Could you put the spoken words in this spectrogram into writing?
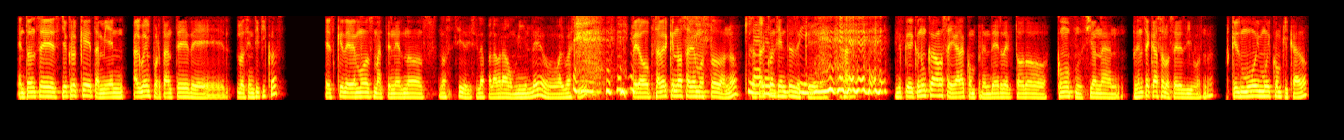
Entonces, yo creo que también algo importante de los científicos es que debemos mantenernos, no sé si decir la palabra humilde o algo así, pero saber que no sabemos todo, ¿no? o sea, estar conscientes de, que, de, que, nunca vamos a llegar a comprender del todo cómo funcionan, pues en este caso los seres vivos, ¿no? Porque es muy, muy complicado.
